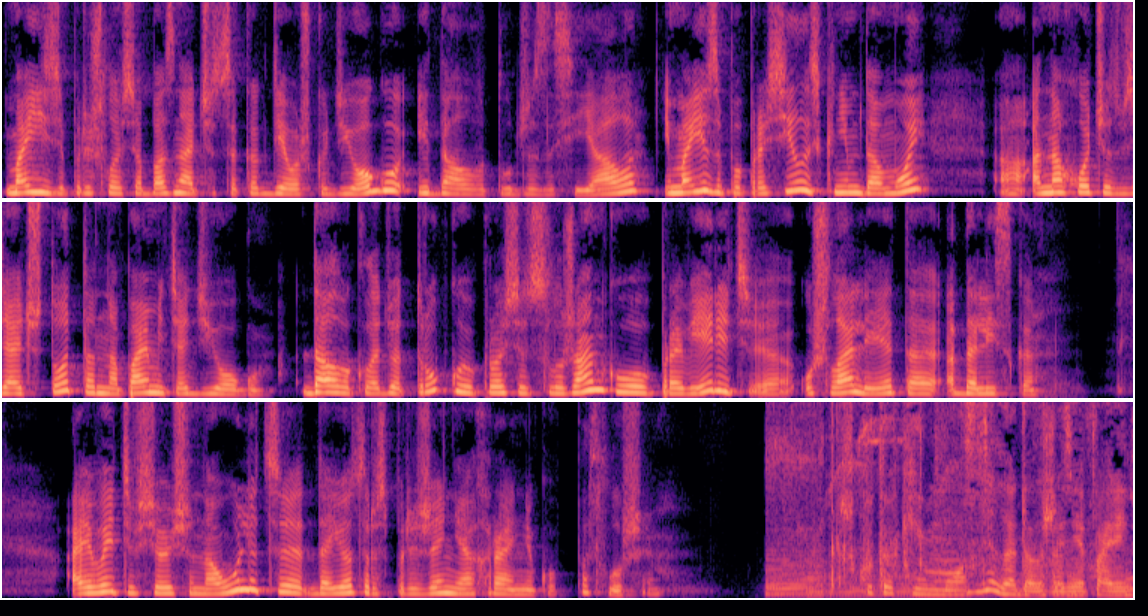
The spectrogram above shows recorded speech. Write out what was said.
Маизе пришлось обозначиться как девушка Диогу, и Далва тут же засияла. И Маиза попросилась к ним домой, а, она хочет взять что-то на память о Диогу. Далва кладет трубку и просит служанку проверить, э, ушла ли это Адалиска. А Ивети все еще на улице дает распоряжение охраннику. Послушаем. Сделай одолжение, парень.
